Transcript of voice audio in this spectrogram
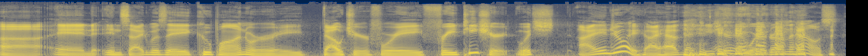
Uh, and inside was a coupon or a voucher for a free T-shirt, which I enjoy. I have that T-shirt. I wear it around the house.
